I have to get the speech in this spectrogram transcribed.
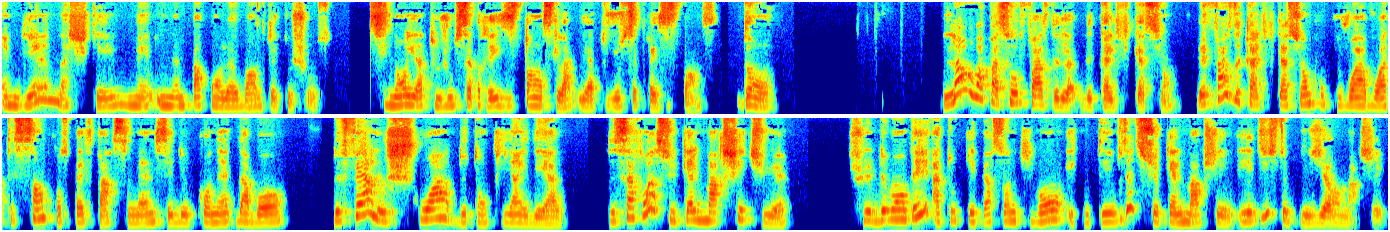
aiment bien acheter, mais ils n'aiment pas qu'on leur vende quelque chose. Sinon, il y a toujours cette résistance-là, il y a toujours cette résistance. Donc, Là, on va passer aux phases de, qualification. Les phases de qualification pour pouvoir avoir tes 100 prospects par semaine, c'est de connaître d'abord, de faire le choix de ton client idéal, de savoir sur quel marché tu es. Je vais demander à toutes les personnes qui vont écouter, vous êtes sur quel marché? Il existe plusieurs marchés.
